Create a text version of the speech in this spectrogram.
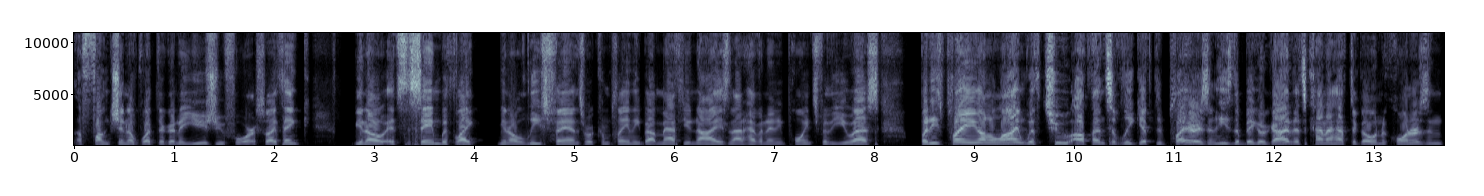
a function of what they're going to use you for. So I think, you know, it's the same with like, you know, Leafs fans were complaining about Matthew Knies not having any points for the U.S., but he's playing on a line with two offensively gifted players, and he's the bigger guy that's kind of have to go in the corners and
